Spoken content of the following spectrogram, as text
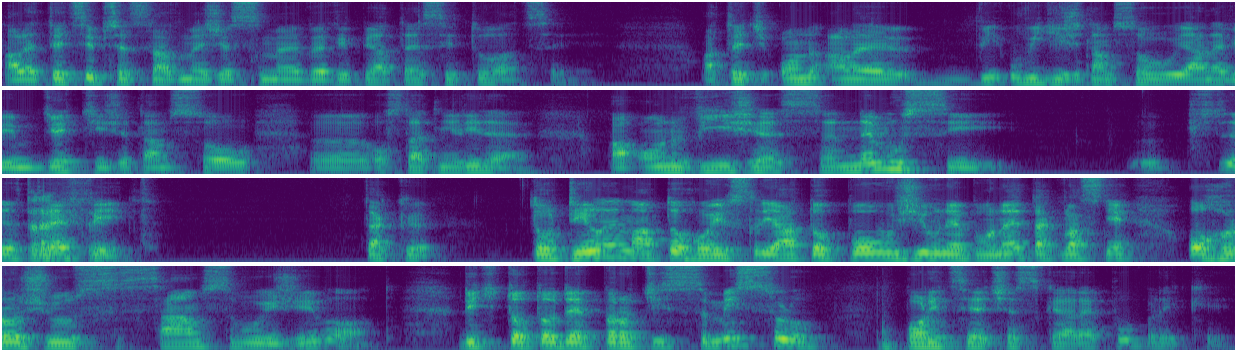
Ale teď si představme, že jsme ve vypjaté situaci. A teď on ale uvidí, že tam jsou, já nevím, děti, že tam jsou uh, ostatní lidé. A on ví, že se nemusí uh, trefit. trefit. Tak to dilema toho, jestli já to použiju nebo ne, tak vlastně ohrožuji sám svůj život. Teď toto jde proti smyslu policie České republiky.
